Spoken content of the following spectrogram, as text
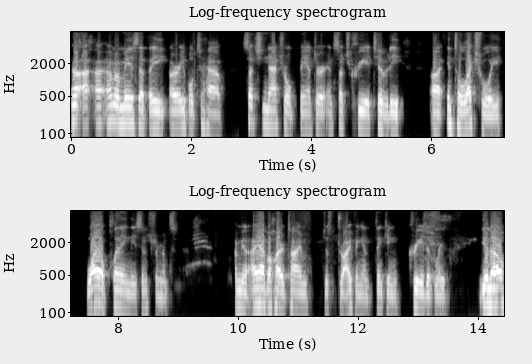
No, I, I- I'm amazed that they are able to have such natural banter and such creativity uh, intellectually while playing these instruments. I mean, I have a hard time just driving and thinking creatively, you know.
